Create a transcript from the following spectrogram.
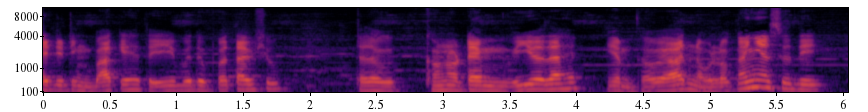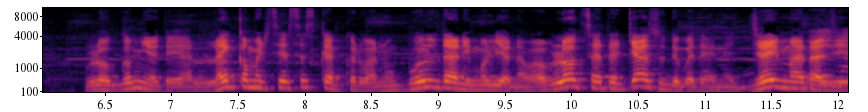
એડિટિંગ બાકી છે તો એ બધું પતાવીશું. તો ઘણો ટાઈમ વિયો થાય એમ તો હવે આજનો બ્લોક અહીંયા સુધી. વ્લોગ ગમ્યો તો યાર લાઈક કમેન્ટ શેર સબસ્ક્રાઈબ કરવાનું ભૂલતા નહીં. મળ્યા નવા વ્લોગ સાથે. ત્યાં સુધી બધાને જય માતાજી.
